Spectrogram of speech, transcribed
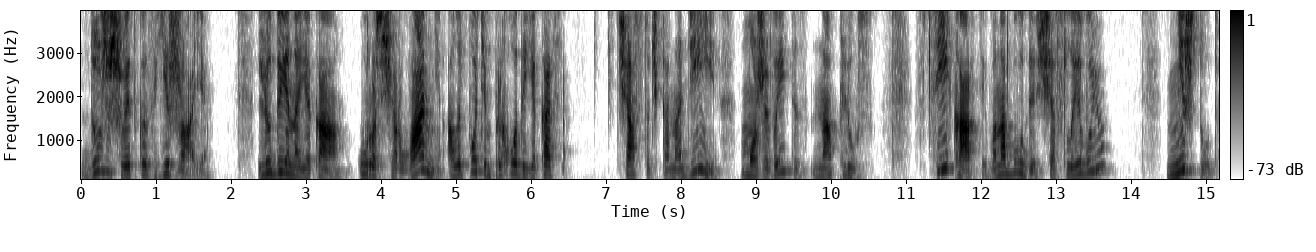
дуже швидко з'їжджає. Людина, яка у розчаруванні, але потім приходить якась часточка надії, може вийти на плюс. В цій карті вона буде щасливою, ніж тут.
